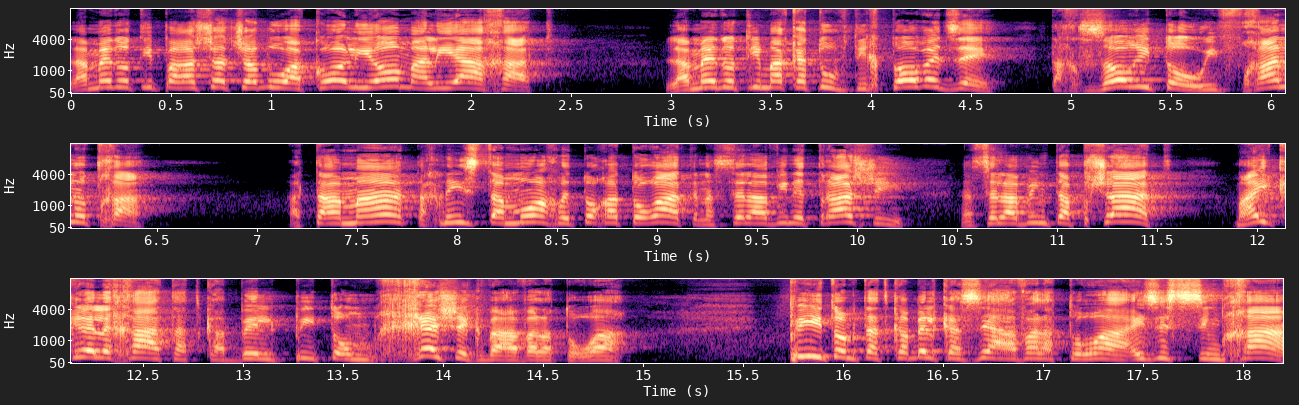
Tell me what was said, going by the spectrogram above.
למד אותי פרשת שבוע, כל יום עלייה אחת. למד אותי מה כתוב, תכתוב את זה, תחזור איתו, הוא יבחן אותך. אתה מה? תכניס את המוח לתוך התורה, תנסה להבין את רש"י, תנסה להבין את הפשט. מה יקרה לך? אתה תקבל פתאום חשק ואהבה לתורה. פתאום אתה תקבל כזה אהבה לתורה, איזה שמחה.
